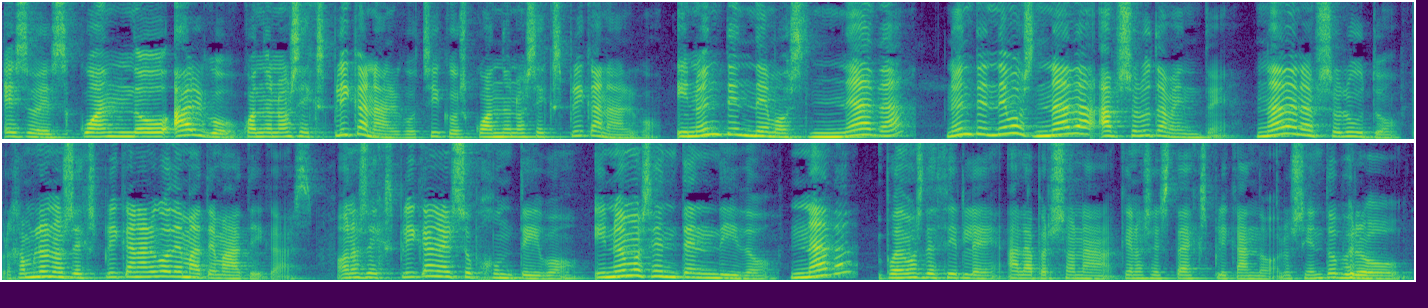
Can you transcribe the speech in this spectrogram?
Eso es, cuando algo, cuando nos explican algo, chicos, cuando nos explican algo y no entendemos nada, No entendemos nada absolutamente, nada en absoluto. Por ejemplo, nos explican algo de matemáticas o nos explican el subjuntivo y no hemos entendido nada, podemos decirle a la persona que nos está explicando, lo siento, pero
